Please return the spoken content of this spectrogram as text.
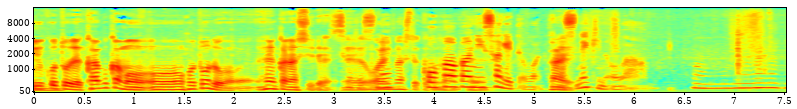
いうことで、株価もほとんど変化なしで、ね、えー、終わりましたけど小幅に下げて終わってますね、はい、昨日は。うん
